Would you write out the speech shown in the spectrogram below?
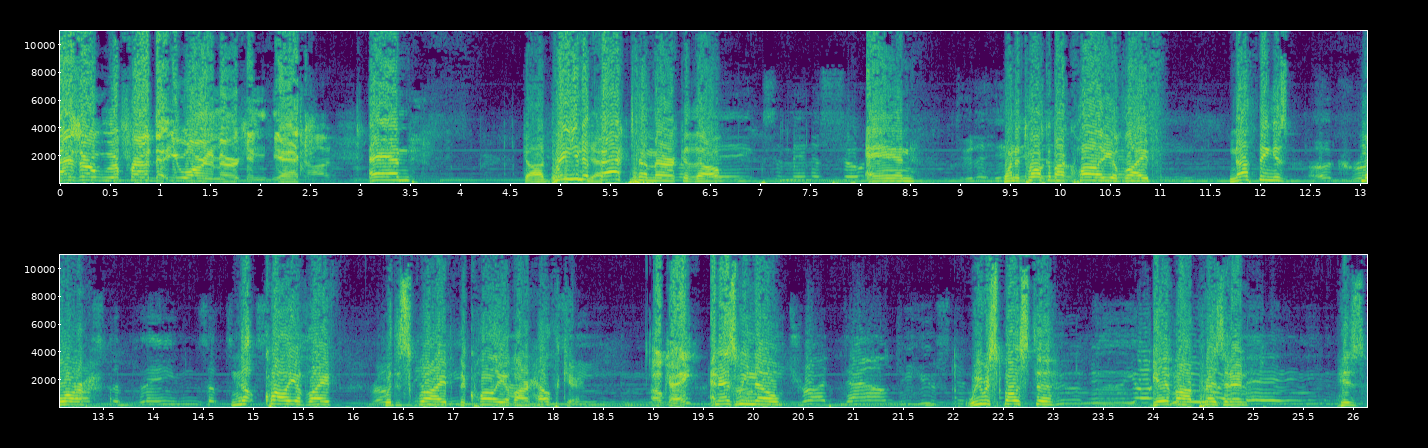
As are we're proud that you are an American, Yak. And God bringing it Yak. back to America, though, and when I talk about quality of life, nothing is more no quality of life would describe the quality of our health care. Okay. And as we know, we were supposed to give our president his.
